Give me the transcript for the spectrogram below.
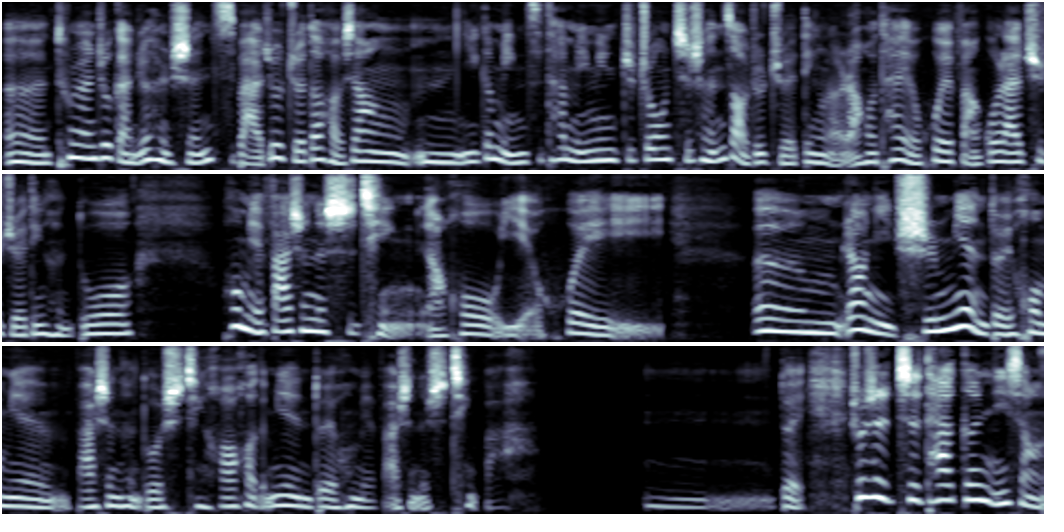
嗯，突然就感觉很神奇吧，就觉得好像嗯，一个名字它冥冥之中其实很早就决定了，然后它也会反过来去决定很多后面发生的事情，然后也会嗯，让你去面对后面发生的很多事情，好好的面对后面发生的事情吧。嗯，对，就是是他跟你想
